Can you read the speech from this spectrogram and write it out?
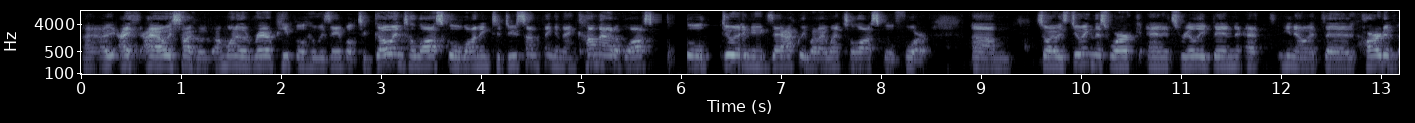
I, I, I, always talk about I'm one of the rare people who was able to go into law school wanting to do something and then come out of law school doing exactly what I went to law school for. Um, so I was doing this work, and it's really been at you know at the heart of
